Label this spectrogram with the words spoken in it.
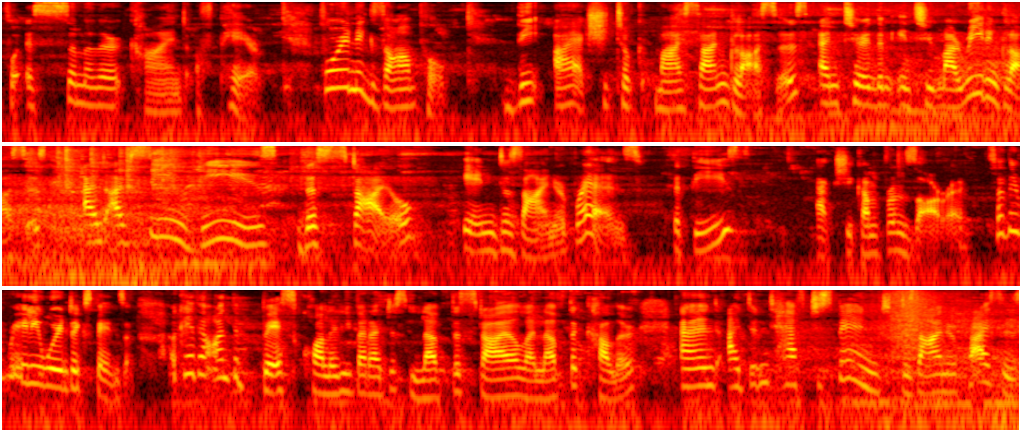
for a similar kind of pair. For an example, the I actually took my sunglasses and turned them into my reading glasses and I've seen these this style in designer brands. But these actually come from Zara so they really weren't expensive. Okay they aren't the best quality but I just love the style I love the color and I didn't have to spend designer prices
